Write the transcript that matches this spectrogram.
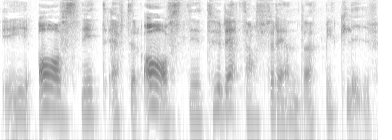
i avsnitt efter avsnitt hur detta har förändrat mitt liv.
